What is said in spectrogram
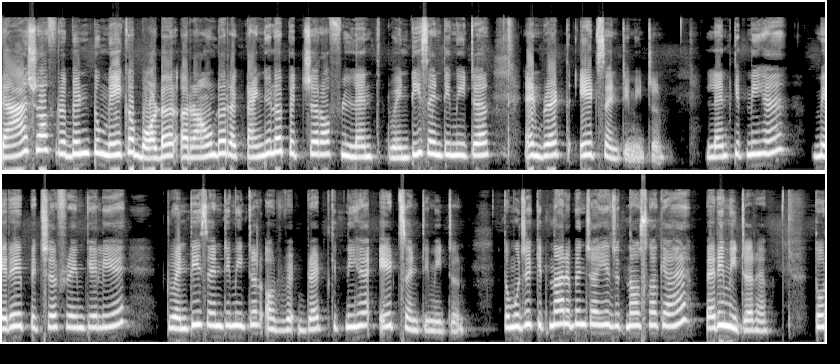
dash of ribbon to make a border around a rectangular picture of length 20 centimeter and breadth 8 centimeter. Length कितनी है? मेरे पिक्चर फ्रेम के लिए 20 सेंटीमीटर और ब्रेथ कितनी है? 8 सेंटीमीटर तो मुझे कितना रिबन चाहिए? जितना उसका क्या है? पेरीमीटर है। तो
